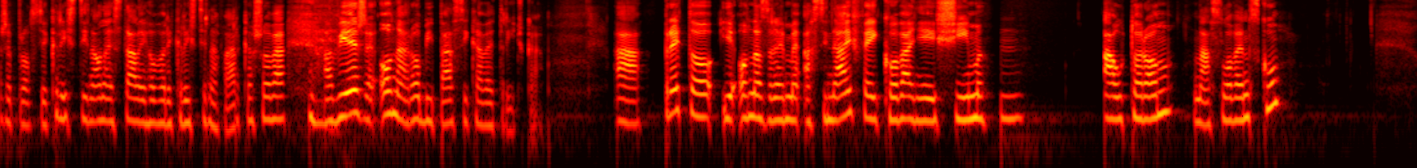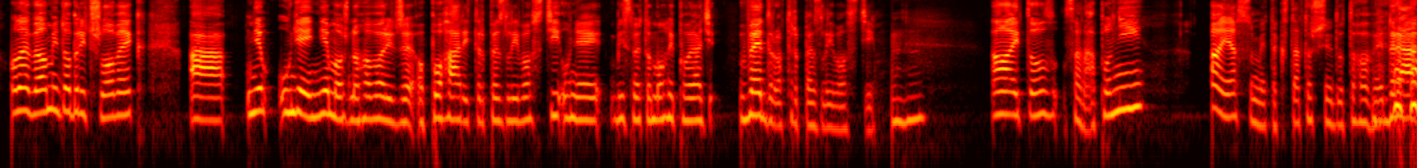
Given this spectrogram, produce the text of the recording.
že proste Kristina, ona je stále hovorí Kristina Farkašová a vie, že ona robí pasikavé trička. A preto je ona zrejme asi najfejkovanejším mm. autorom na Slovensku. Ona je veľmi dobrý človek a ne, u nej nemožno hovoriť, že o pohári trpezlivosti, u nej by sme to mohli povedať vedro trpezlivosti. Mm-hmm. Ale aj to sa naplní a ja som je tak statočne do toho vedra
